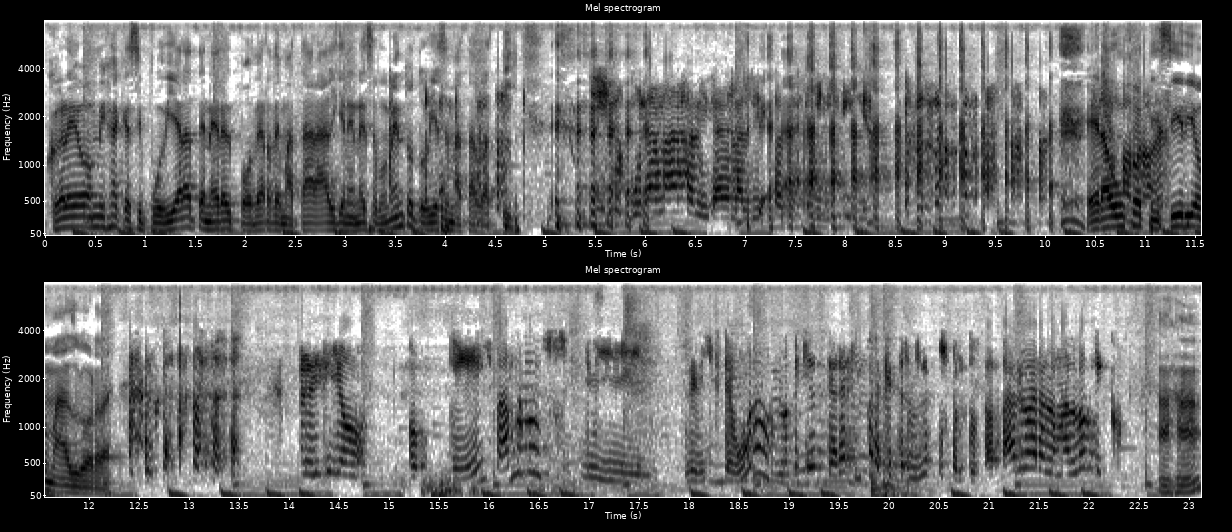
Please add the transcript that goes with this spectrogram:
creo, mija, que si pudiera tener el poder de matar a alguien en ese momento, te hubiese matado a ti. Una más, amiga, de las listas de feminicidios. Era un joticidio más, gorda. Le dije yo, ok, vámonos. Y le dije, ¿seguro? ¿No te quieres quedar aquí para que termines pues, con tus papás? No era lo más lógico. Ajá.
